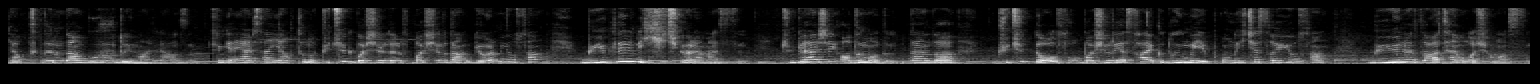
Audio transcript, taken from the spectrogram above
yaptıklarından gurur duyman lazım. Çünkü eğer sen yaptığın o küçük başarıları başarıdan görmüyorsan büyüklerini hiç göremezsin. Çünkü her şey adım adım. Sen daha küçük de olsa o başarıya saygı duymayıp onu hiçe sayıyorsan büyüğüne zaten ulaşamazsın.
